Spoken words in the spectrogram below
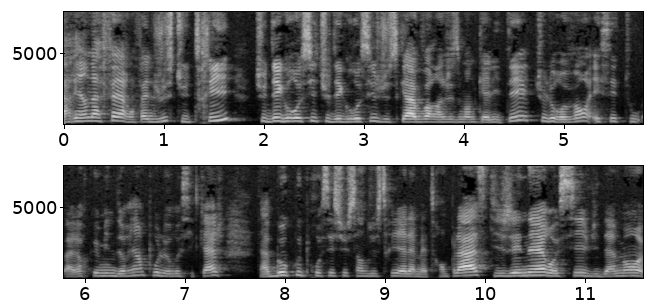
t'as rien à faire. En fait, juste tu tries, tu dégrossis, tu dégrossis jusqu'à avoir un gisement de qualité, tu le revends et c'est tout. Alors que mine de rien, pour le recyclage, tu as beaucoup de processus industriels à mettre en place qui génèrent aussi évidemment euh,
